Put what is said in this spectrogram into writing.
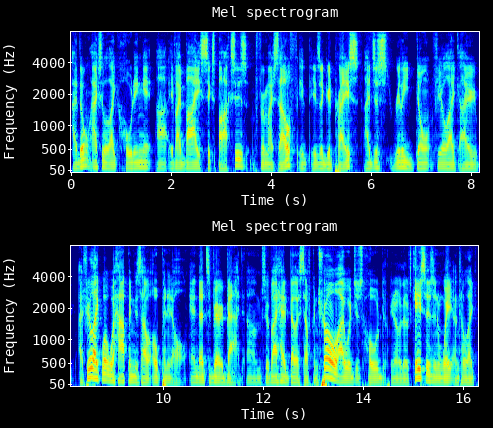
I don't actually like holding it. Uh, if I buy six boxes for myself, it is a good price. I just really don't feel like I, I feel like what will happen is I'll open it all, and that's very bad. Um, so if I had better self control, I would just hold, you know, those cases and wait until like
